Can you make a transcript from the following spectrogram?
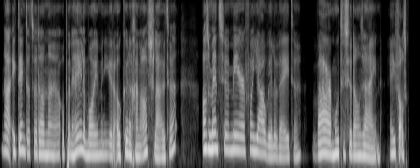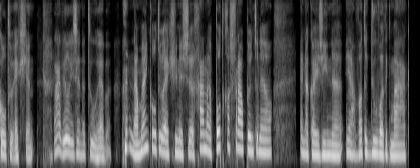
Nou, ik denk dat we dan uh, op een hele mooie manier ook kunnen gaan afsluiten. Als mensen meer van jou willen weten, waar moeten ze dan zijn? Even als call to action. Waar wil je ze naartoe hebben? Nou, mijn call to action is uh, ga naar podcastvrouw.nl en dan kan je zien uh, ja, wat ik doe, wat ik maak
